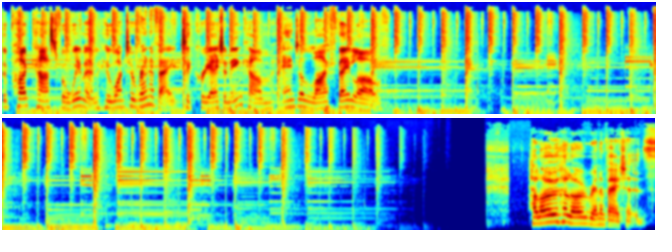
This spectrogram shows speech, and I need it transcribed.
the podcast for women who want to renovate to create an income and a life they love. Hello, hello, renovators.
